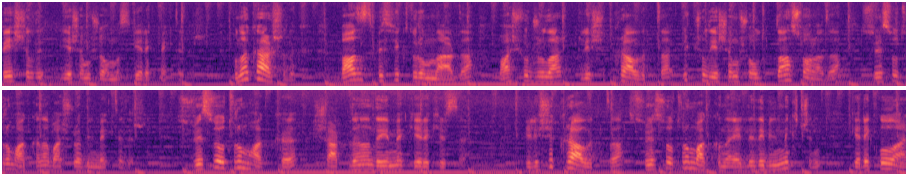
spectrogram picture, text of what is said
5 yıl yaşamış olması gerekmektedir. Buna karşılık bazı spesifik durumlarda başvurucular Birleşik Krallık'ta 3 yıl yaşamış olduktan sonra da süresiz oturum hakkına başvurabilmektedir. Süresiz oturum hakkı şartlarına değinmek gerekirse, Birleşik Krallık'ta süresiz oturum hakkını elde edebilmek için gerekli olan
